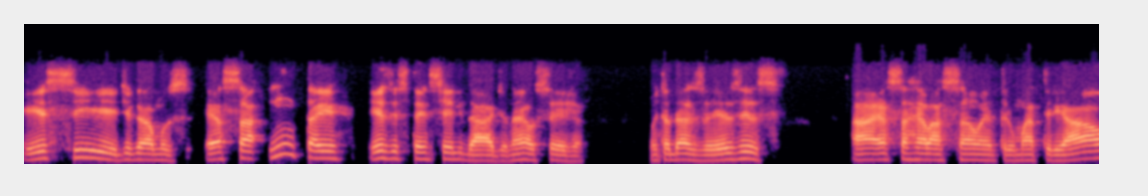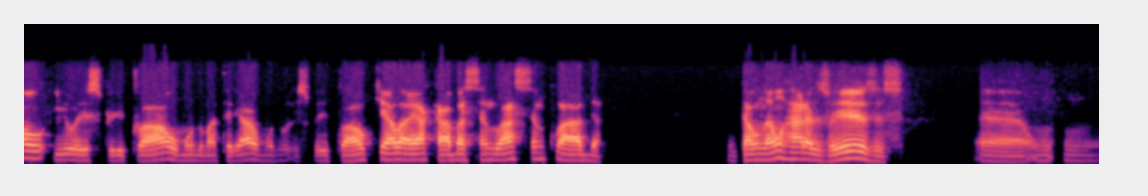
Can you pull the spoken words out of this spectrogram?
esse, digamos, essa interexistencialidade, né? Ou seja, muitas das vezes há essa relação entre o material e o espiritual, o mundo material, o mundo espiritual, que ela é, acaba sendo acentuada. Então, não raras vezes, é, um, um,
